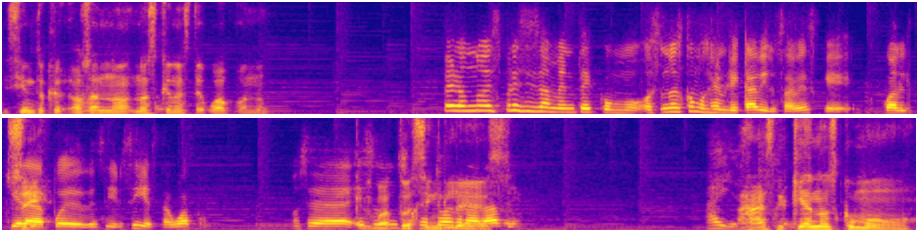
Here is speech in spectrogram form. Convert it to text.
Y siento que, o sea, no, no es que no esté guapo, ¿no? Pero no es precisamente como, o sea, no es como Henry Cavill, ¿sabes? Que cualquiera Sí. puede decir, sí, está guapo. O sea, El es un es sujeto inglés. agradable. Ay, Ajá, es que Keanu es como.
